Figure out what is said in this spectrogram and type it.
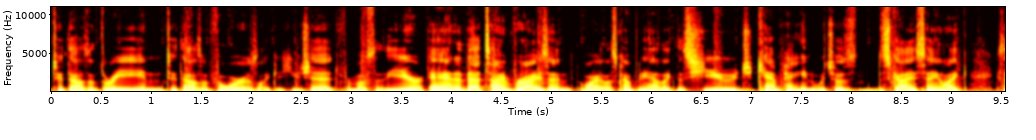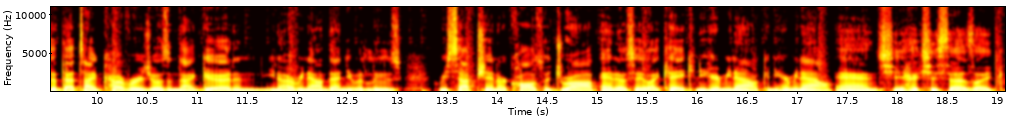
2003, and 2004 is like a huge hit for most of the year. And at that time, Verizon wireless company had like this huge campaign, which was this guy saying like, because at that time coverage wasn't that good, and you know every now and then you would lose reception or calls would drop, and it would say like, hey, can you hear me now? Can you hear me now? And she actually says like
